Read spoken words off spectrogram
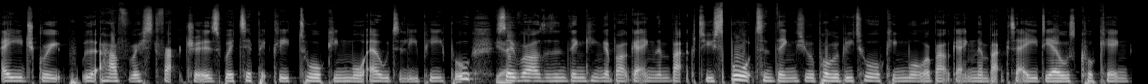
age group that have wrist fractures, we're typically talking more elderly people. Yeah. So rather than thinking about getting them back to sports and things, you're probably talking more about getting them back to ADLs, cooking,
